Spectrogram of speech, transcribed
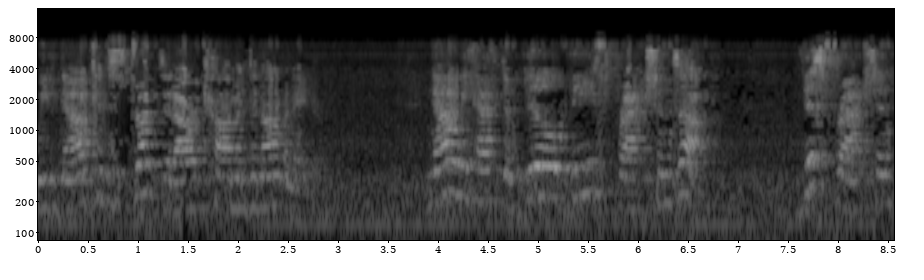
We've now constructed our common denominator. Now we have to build these fractions up. This fraction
